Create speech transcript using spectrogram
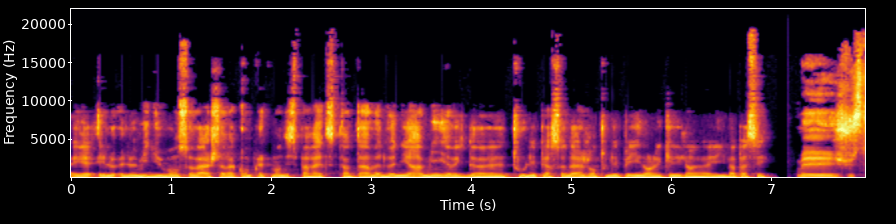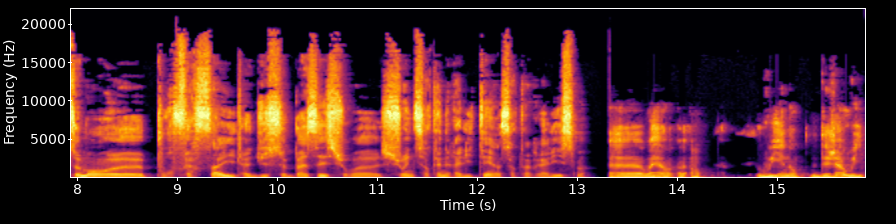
et et le, le mythe du bon sauvage, ça va complètement disparaître. Tintin va devenir ami avec de- tous les personnages dans tous les pays dans lesquels il, euh, il va passer. Mais justement, euh, pour faire ça, il a dû se baser sur, euh, sur une certaine réalité, un certain réalisme. Euh, ouais, euh, alors, oui et non. Déjà oui,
